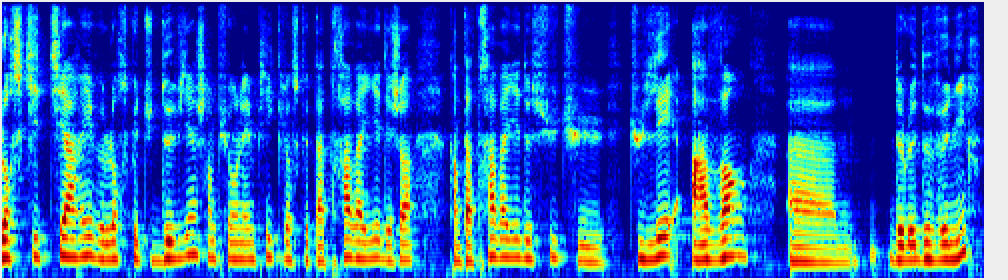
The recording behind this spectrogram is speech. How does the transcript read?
lorsqu'il t'y arrive, lorsque tu deviens champion olympique, lorsque tu as travaillé déjà, quand tu as travaillé dessus, tu, l'es avant euh, de le devenir.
